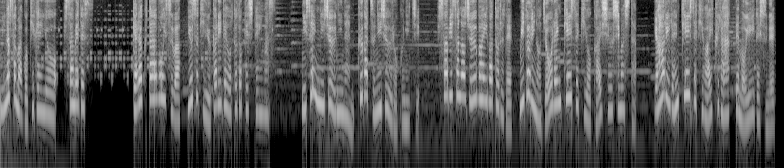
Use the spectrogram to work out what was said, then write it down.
皆様ごきげんよう、ひさめです。キャラクターボイスは、ゆずきゆかりでお届けしています。2022年9月26日、久々の10倍バトルで緑の常連金石を回収しました。やはり錬金石はいくらあってもいいですね。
